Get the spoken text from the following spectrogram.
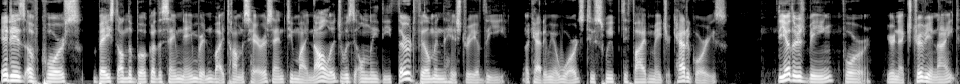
It is, of course, based on the book of the same name written by Thomas Harris, and to my knowledge, was only the third film in the history of the Academy Awards to sweep the five major categories. The others being, for your next trivia night,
